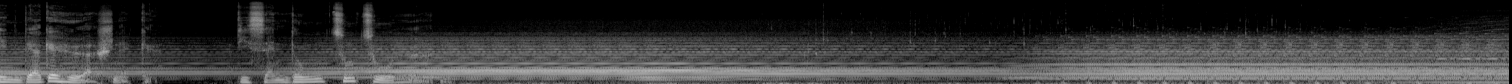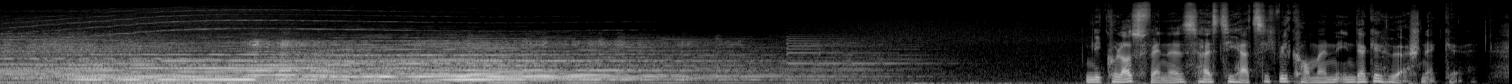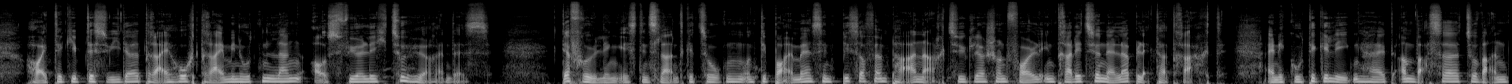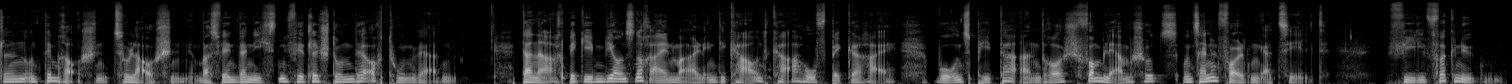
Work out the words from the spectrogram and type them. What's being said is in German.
In der Gehörschnecke. Die Sendung zum Zuhören. Nikolaus Fennes heißt Sie herzlich willkommen in der Gehörschnecke. Heute gibt es wieder drei hoch drei Minuten lang ausführlich zu Hörendes. Der Frühling ist ins Land gezogen und die Bäume sind bis auf ein paar Nachzügler schon voll in traditioneller Blättertracht. Eine gute Gelegenheit, am Wasser zu wandeln und dem Rauschen zu lauschen, was wir in der nächsten Viertelstunde auch tun werden. Danach begeben wir uns noch einmal in die K&K Hofbäckerei, wo uns Peter Androsch vom Lärmschutz und seinen Folgen erzählt. Viel Vergnügen.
